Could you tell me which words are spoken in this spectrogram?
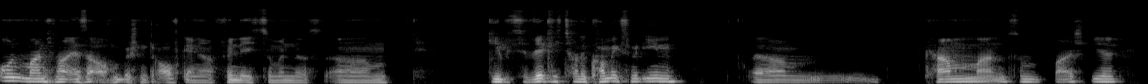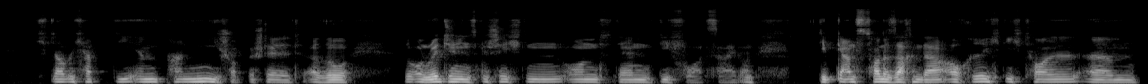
und manchmal ist er auch ein bisschen Draufgänger, finde ich zumindest. Ähm, gibt wirklich tolle Comics mit ihm. Ähm, kann man zum Beispiel, ich glaube, ich habe die im Panini-Shop bestellt. Also so Originals-Geschichten und dann die Vorzeit. Und gibt ganz tolle Sachen da, auch richtig toll ähm,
